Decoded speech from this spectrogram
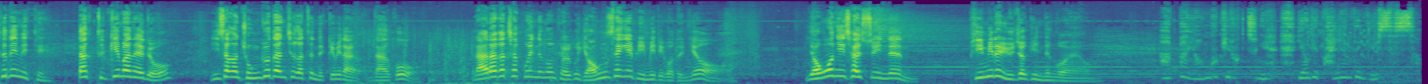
트리니티 딱 듣기만 해도 이상한 종교단체 같은 느낌이 나, 나고 라라가 찾고 있는 건 결국 영생의 비밀이거든요 영원히 살 수 있는 비밀의 유적이 있는 거예요 아빠 연구 기록 중에 여기 관련된 게 있었어.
